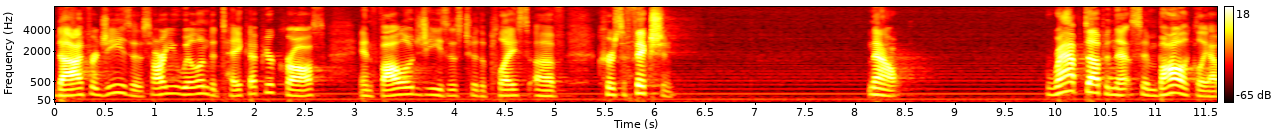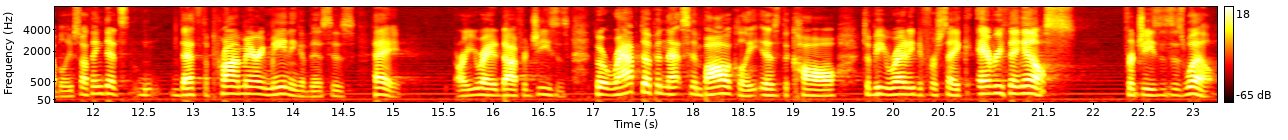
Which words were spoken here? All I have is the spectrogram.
die for Jesus? Are you willing to take up your cross and follow Jesus to the place of crucifixion? Now, wrapped up in that symbolically, I believe. So I think that's that's the primary meaning of this is, hey, are you ready to die for Jesus? But wrapped up in that symbolically is the call to be ready to forsake everything else for Jesus as well.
